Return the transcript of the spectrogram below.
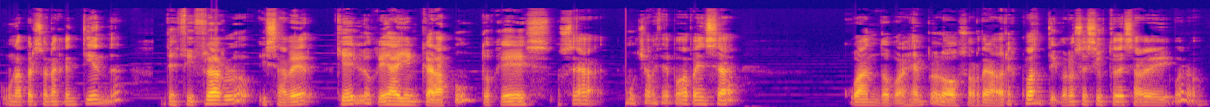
una persona que entienda, descifrarlo y saber qué es lo que hay en cada punto, qué es, o sea, muchas veces puedo pensar cuando, por ejemplo, los ordenadores cuánticos, no sé si ustedes saben, bueno,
